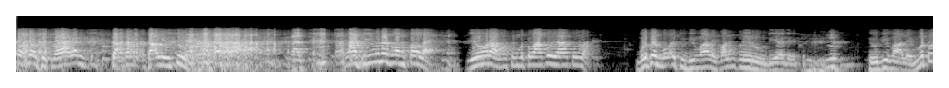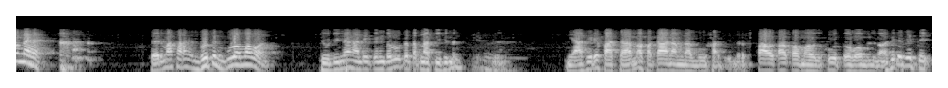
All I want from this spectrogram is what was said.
Kok gitu kan gak gak lucu. Nabi Yunus wong soleh. Ya ora wong sing metu aku ya aku lah. Mboten pokoke judi malih paling keliru dia itu. Judi malih. Metu neh. Dari masyarakat mboten kula mawon. Judine nganti ping telu tetap Nabi sinten? Ya akhirnya fadama fakana minal hati Terus fal tau kau mau hut wa belum akhirnya jadi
